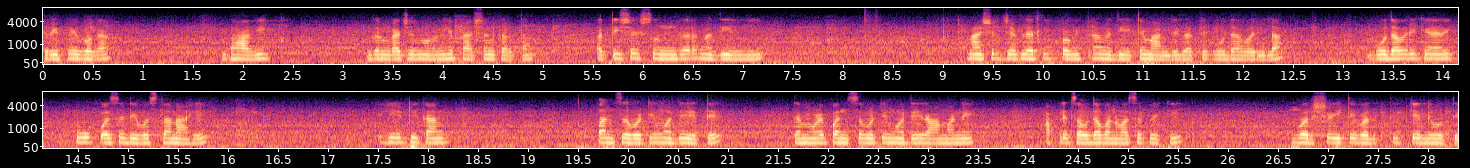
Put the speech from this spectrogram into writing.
तर इथे बघा भाविक गंगाजल म्हणून हे प्राशन करतात. अतिशय सुंदर नदी आहे ही. नाशिक जिल्ह्यातील पवित्र नदी इथे मानली जाते गोदावरीला. गोदावरी किनारी खूप असे देवस्थान आहे. हे ठिकाण पंचवटीमध्ये येते. त्यामुळे पंचवटीमध्ये रामाने आपले चौदा वनवासापैकी वर्ष इथे वरती केले होते.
